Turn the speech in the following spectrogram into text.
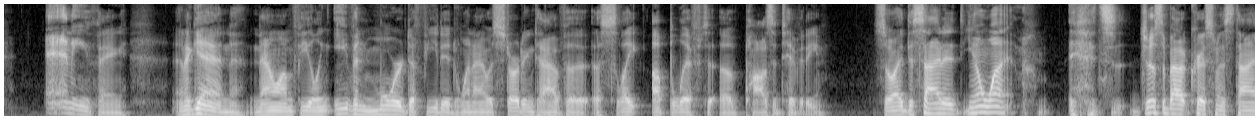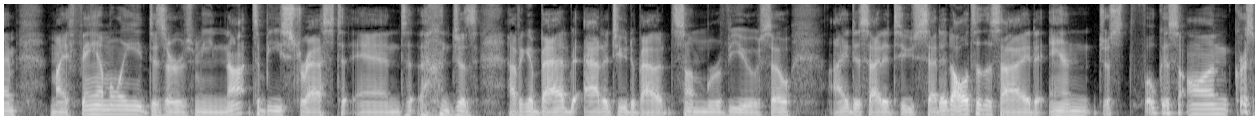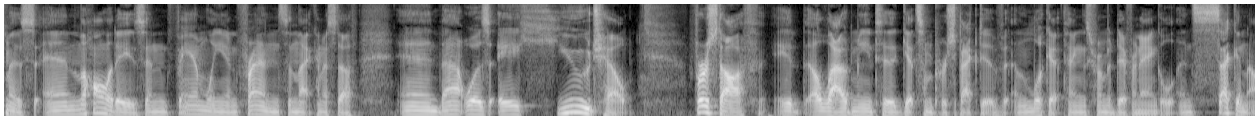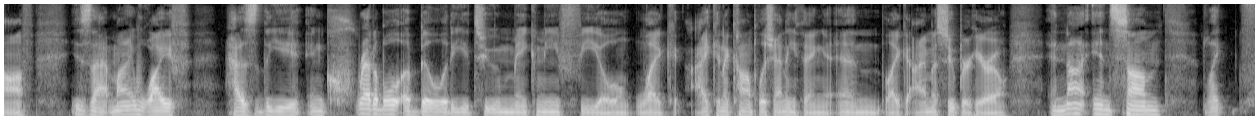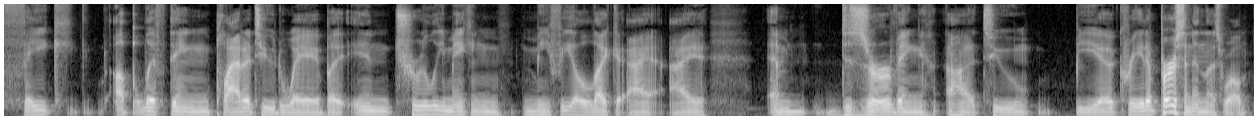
anything. And again, now I'm feeling even more defeated when I was starting to have a, a, slight uplift of positivity. So I decided, you know what? It's just about Christmas time. My family deserves me not to be stressed and just having a bad attitude about some review. So I decided to set it all to the side and just focus on Christmas and the holidays and family and friends and that kind of stuff. And that was a huge help. First off, it allowed me to get some perspective and look at things from a different angle. And second off, is that my wife has the incredible ability to make me feel like I can accomplish anything and like I'm a superhero and not in some like fake uplifting platitude way but in truly making me feel like I I am deserving uh, to be a creative person in this world.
